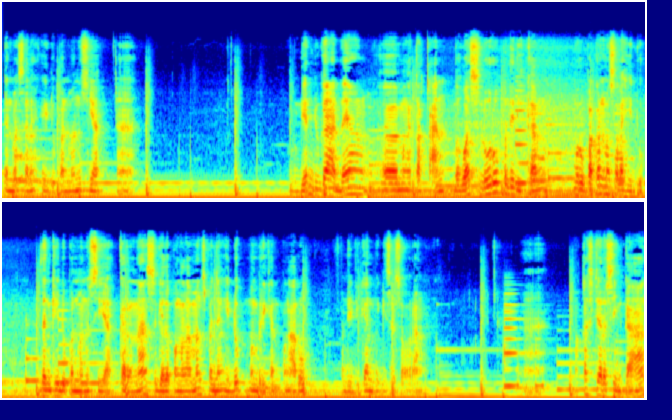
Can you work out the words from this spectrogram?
dan masalah kehidupan manusia. Nah, kemudian juga ada yang e, mengatakan bahwa seluruh pendidikan merupakan masalah hidup dan kehidupan manusia karena segala pengalaman sepanjang hidup memberikan pengaruh pendidikan bagi seseorang. Nah, maka secara singkat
